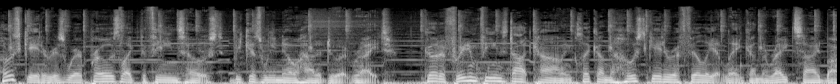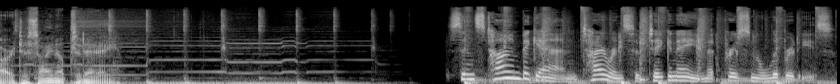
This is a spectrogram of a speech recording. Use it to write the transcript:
HostGator is where pros like the Feens host because we know how to do it right. Go to freedomfeens.com and click on the HostGator affiliate link on the right sidebar to sign up today. Since time began, tyrants have taken aim at personal liberties.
